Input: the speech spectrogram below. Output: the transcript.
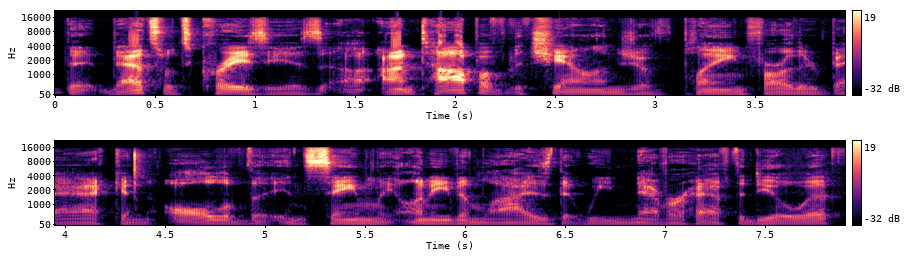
that, that's what's crazy is uh, on top of the challenge of playing farther back and all of the insanely uneven lies that we never have to deal with.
